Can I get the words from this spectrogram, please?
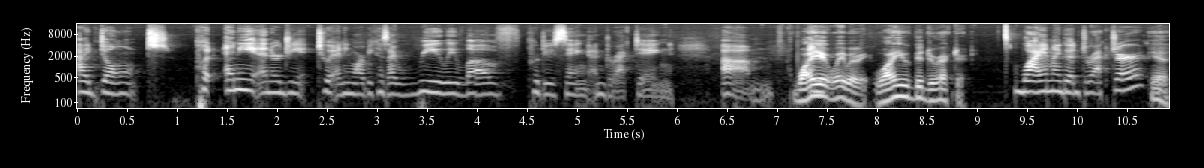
I don't put any energy to it anymore because I really love producing and directing. Um, Why you wait, wait, wait. Why are you a good director? Why am I a good director? Yeah.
